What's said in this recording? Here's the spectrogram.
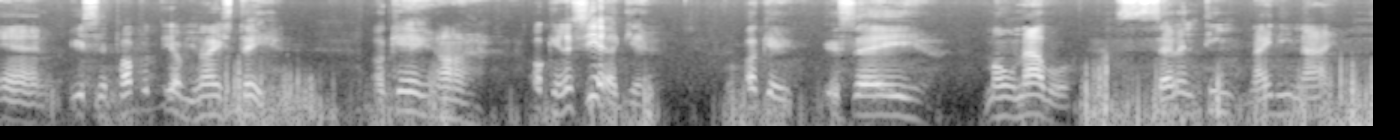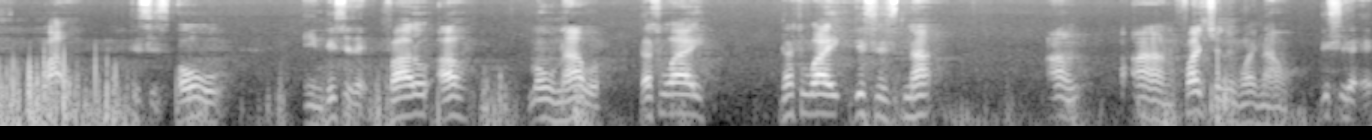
And it's the property of United States. Okay, uh, okay, let's see it again. Okay, it's a Maunabo, 1799. Wow, this is old, and this is a photo of Maunabo. That's why, that's why this is not un, functioning right now. This is a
